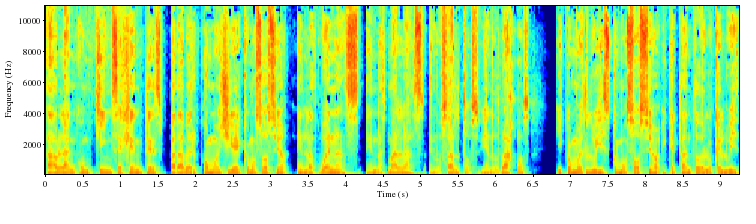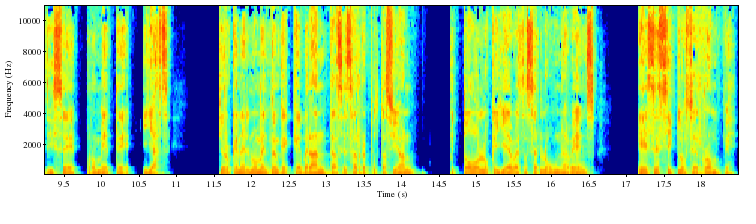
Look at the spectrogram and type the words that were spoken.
hablan con 15 gentes para ver cómo es GA como socio en las buenas, en las malas, en los altos y en los bajos, y cómo es Luis como socio y qué tanto de lo que Luis dice promete y hace. Yo creo que en el momento en que quebrantas esa reputación, que todo lo que lleva es hacerlo una vez, ese ciclo se rompe.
